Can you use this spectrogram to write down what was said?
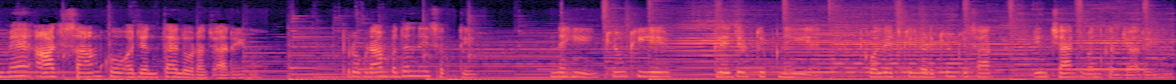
मैं आज शाम को अजंता लोरा जा रही हूँ। प्रोग्राम बदल नहीं सकती। नहीं, क्योंकि ये प्लेजर ट्रिप नहीं है। कॉलेज की लड़कियों के साथ इंचार्ज बनकर जा रही हूँ।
